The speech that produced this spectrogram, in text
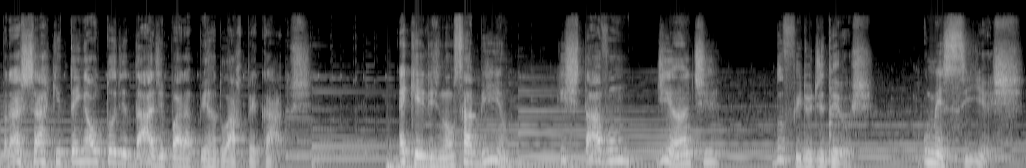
Para achar que tem autoridade para perdoar pecados. É que eles não sabiam que estavam diante do Filho de Deus, o Messias.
